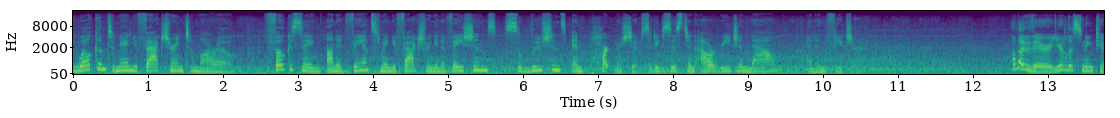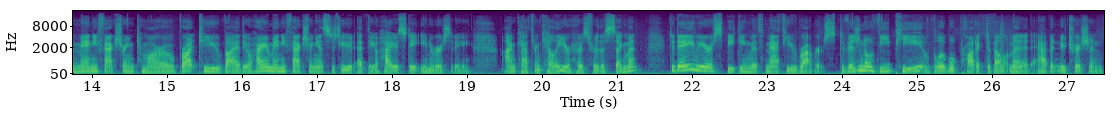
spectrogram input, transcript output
Welcome to Manufacturing Tomorrow, focusing on advanced manufacturing innovations, solutions, and partnerships that exist in our region now and in the future. Hello there. You're listening to Manufacturing Tomorrow, brought to you by the Ohio Manufacturing Institute at The Ohio State University. I'm Katherine Kelly, your host for this segment. Today we are speaking with Matthew Roberts, Divisional VP of Global Product Development at Abbott Nutrition,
